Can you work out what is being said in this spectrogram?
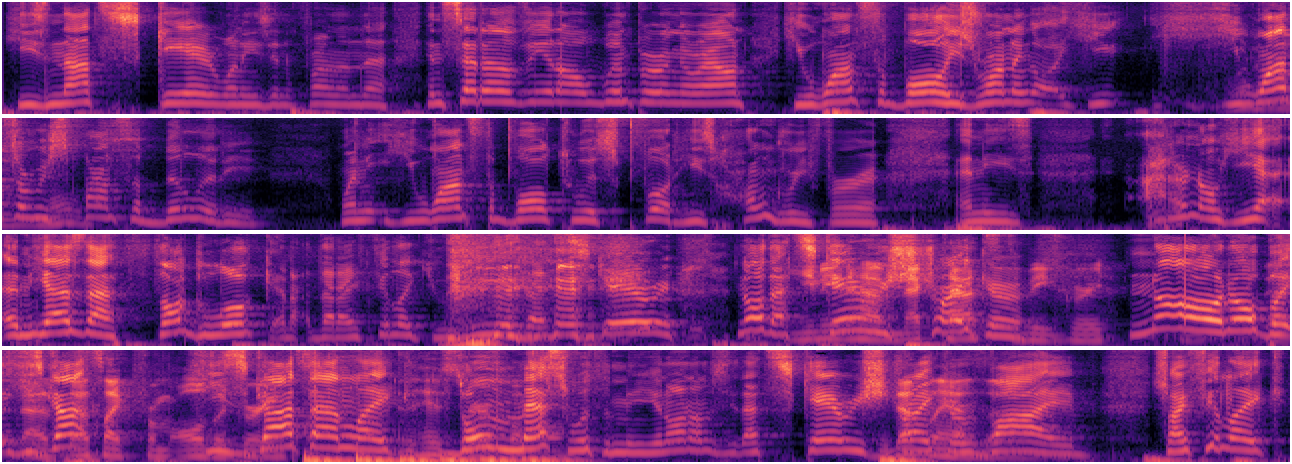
He's not scared when he's in front of the net. Instead of you know whimpering around, he wants the ball. He's running. uh, He he What wants a moves? responsibility. When he, he wants the ball to his foot, he's hungry for it, and he's. I don't know. He ha- and he has that thug look, and that I feel like you need. That scary. No, that You scary striker. to be great. No, no, but That- he's got. that's like from all the He's got that like in the history of don't mess football. with me. You know what I'm saying? That scary striker has that. vibe. So I feel like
